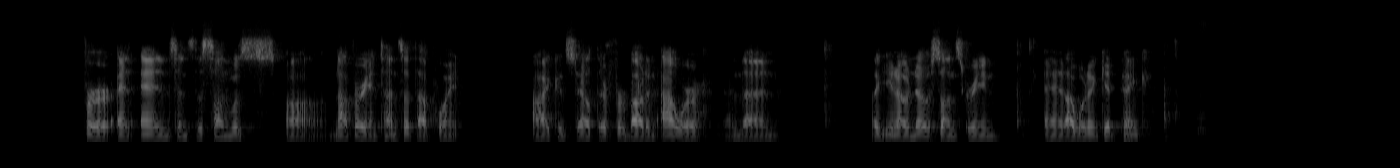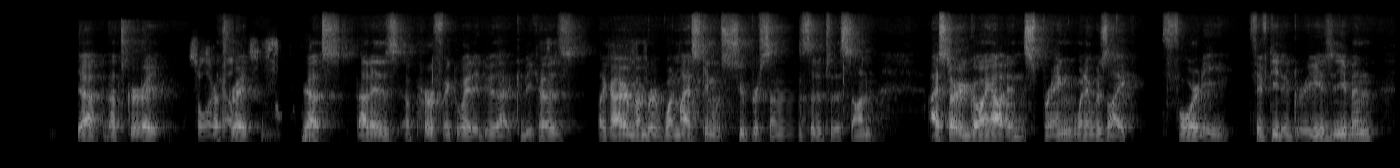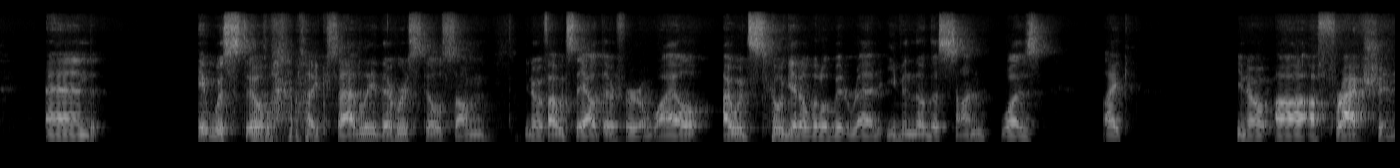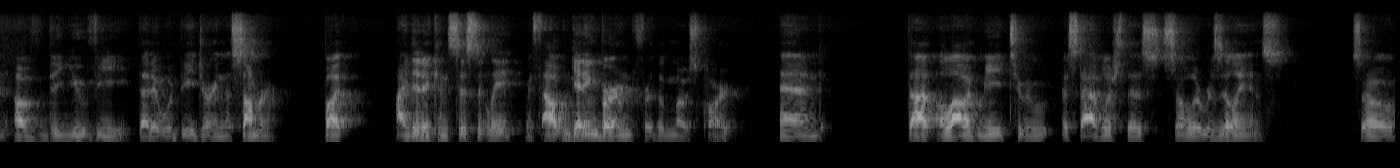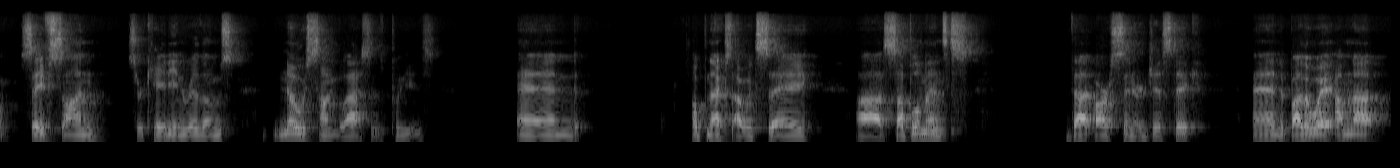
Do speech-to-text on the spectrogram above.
for and and since the sun was uh, not very intense at that point, I could stay out there for about an hour and then, like, you know, no sunscreen and I wouldn't get pink. Yeah, that's great. Solar That's great. Yes, that is a perfect way to do that because like I remember when my skin was super sensitive to the sun, I started going out in the spring when it was like 40, 50 degrees even and it was still like sadly there were still some, you know, if I would stay out there for a while, I would still get a little bit red even though the sun was like you know, uh, a fraction of the UV that it would be during the summer. But I did it consistently without getting burned for the most part. And that allowed me to establish this solar resilience. So, safe sun, circadian rhythms, no sunglasses, please. And up next, I would say uh, supplements that are synergistic. And by the way, I'm not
